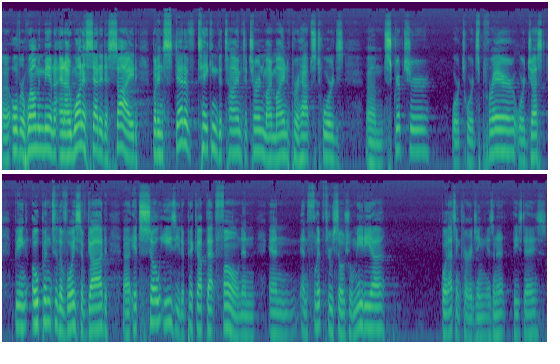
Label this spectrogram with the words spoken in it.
uh, overwhelming me, and, and I want to set it aside, but instead of taking the time to turn my mind perhaps towards um, Scripture or towards prayer or just being open to the voice of God, uh, it's so easy to pick up that phone and, and, and flip through social media. Boy, that's encouraging, isn't it, these days?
